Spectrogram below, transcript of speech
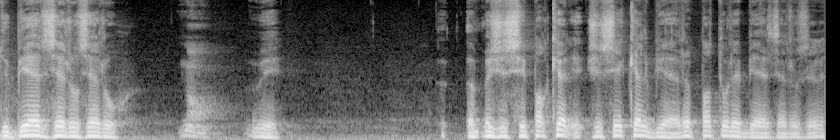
du bière 00. Non. Oui. Euh, mais je sais pas quelle, je sais quelle bière, pas tous les bières 00.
